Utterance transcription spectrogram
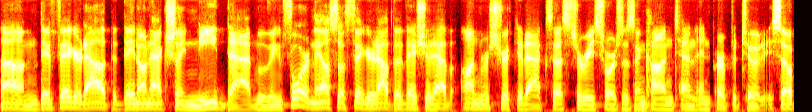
um, they figured out that they don't actually need that moving forward. And they also figured out that they should have unrestricted access to resources and content in perpetuity. So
